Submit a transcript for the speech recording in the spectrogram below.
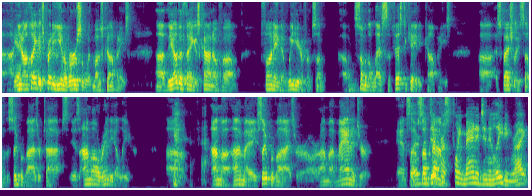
Uh, yeah. You know, I think it's pretty universal with most companies. Uh, the other thing is kind of um, funny that we hear from some uh, some of the less sophisticated companies, especially some of the supervisor types, is I'm already a leader. I'm a I'm a supervisor or I'm a manager. And so well, there's sometimes a difference between managing and leading, right?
